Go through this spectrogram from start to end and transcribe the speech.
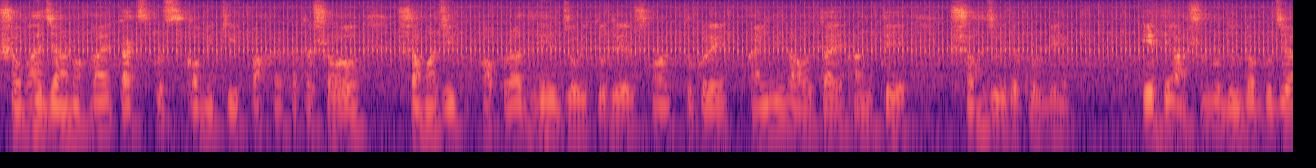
সভায় জানানো হয় টাস্কফোর্স কমিটি পাহাড় কাটা সহ সামাজিক অপরাধে জড়িতদের শনাক্ত করে আইনের আওতায় আনতে সহযোগিতা করবে। এতে আসন্ন দুর্গাপূজা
